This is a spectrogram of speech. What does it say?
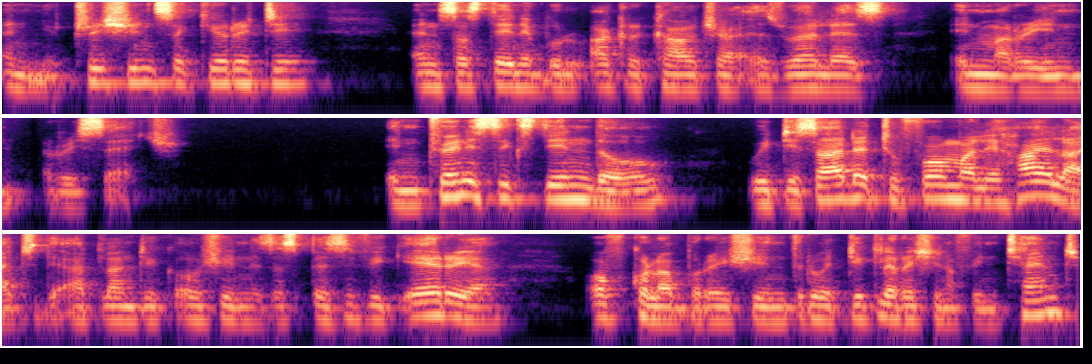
and nutrition security, and sustainable agriculture, as well as in marine research. In 2016, though, we decided to formally highlight the Atlantic Ocean as a specific area of collaboration through a declaration of intent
